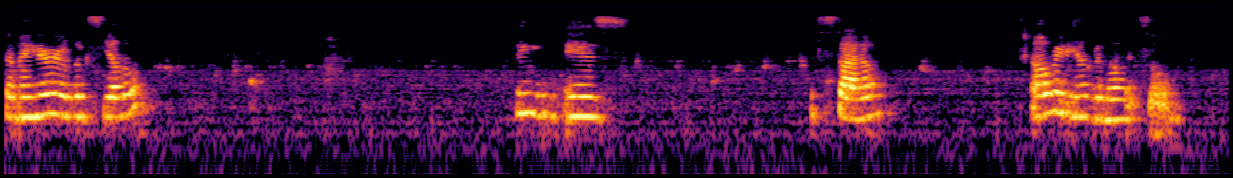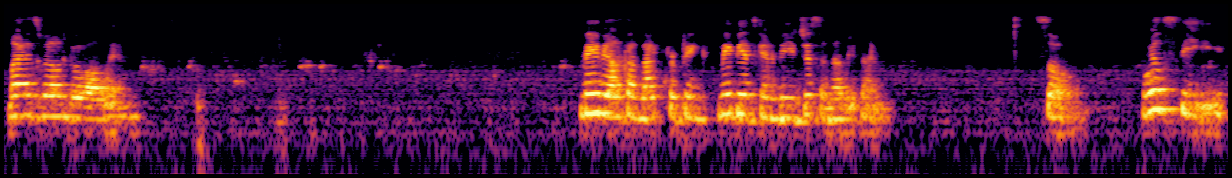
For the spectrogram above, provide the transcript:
that my hair looks yellow, thing is, it's style. I already have the mullet, so might as well go all in. Maybe I'll come back for pink. Maybe it's gonna be just another time. So, we'll see.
